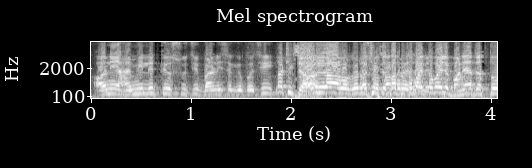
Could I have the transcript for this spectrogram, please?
अनि हामीले त्यो सूची बाँडिसकेपछि तपाईँले भने जस्तो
